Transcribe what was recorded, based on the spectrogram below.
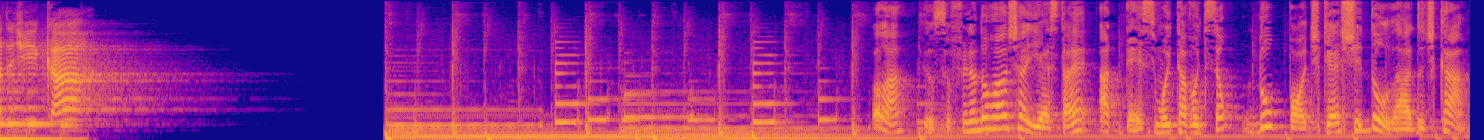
lado de cá. Olá, eu sou Fernando Rocha e esta é a 18ª edição do podcast do lado de cá.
